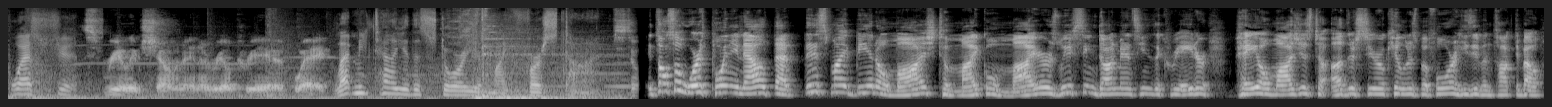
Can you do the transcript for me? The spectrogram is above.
question. It's really shown in a real creative way. Let me tell you the story of my first time. Still, It's also worth pointing out that this might be an homage to Michael Myers. We've seen Don Mancini, the creator, pay homages to other serial killers before. He's even talked about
